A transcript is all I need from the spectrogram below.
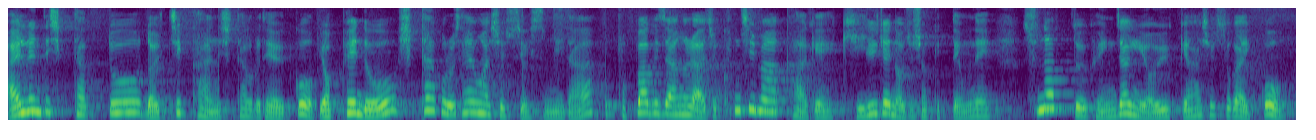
아일랜드 식탁도 널찍한 식탁으로 되어 있고 옆에도 식탁으로 사용하실 수 있습니다. 붙박이장을 아주 큼지막하게 길게 넣어주셨기 때문에 수납도 굉장히 여유 있게 하실 수가 있고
